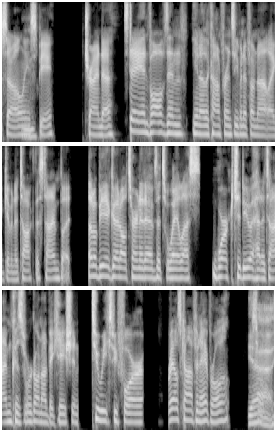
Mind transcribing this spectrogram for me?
So I'll at Mhm. least be trying to stay involved in, you know, the conference, even if I'm not like giving a talk this time. But that'll be a good alternative that's way less work to do ahead of time because we're going on vacation two weeks before RailsConf in April. Yeah.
